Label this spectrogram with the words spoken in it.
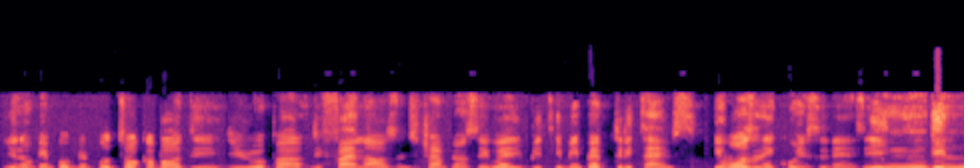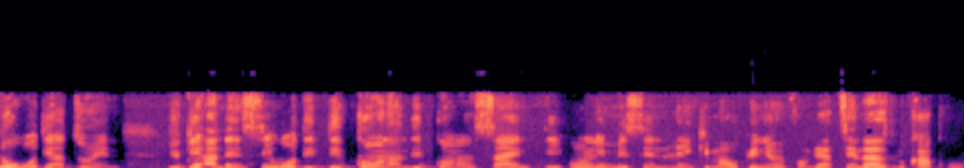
You know, people people talk about the, the Europa, the finals and the Champions League where he beat he beat Pep three times. It wasn't a coincidence. He, they know what they are doing. You get and then see what they, they've gone and they've gone and signed the only missing link, in my opinion, from their team. That's Lukaku.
